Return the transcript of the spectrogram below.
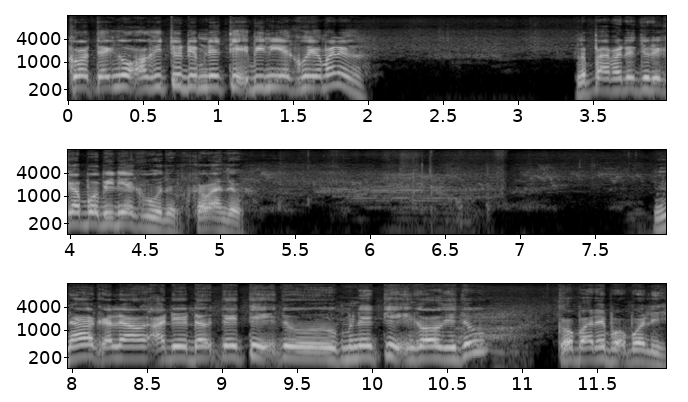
Kau tengok hari tu dia menetik bini aku yang mana? Lepas pada tu dia kabur bini aku tu, kawan tu. Nah kalau ada daun tetik tu menetik kau hari tu, kau buat report poli.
